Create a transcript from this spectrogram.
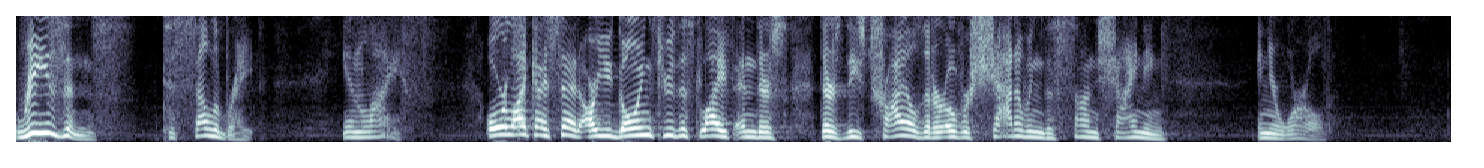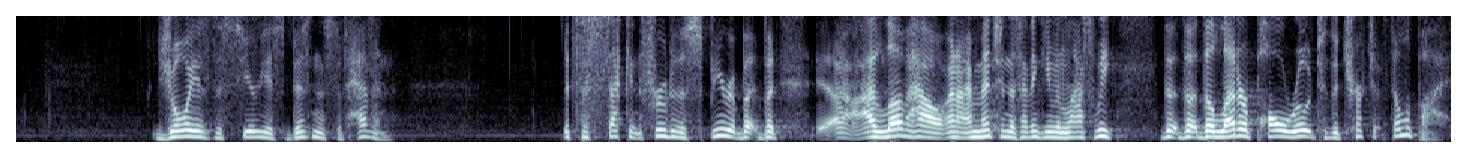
reasons to celebrate in life? Or, like I said, are you going through this life and there's, there's these trials that are overshadowing the sun shining in your world? Joy is the serious business of heaven. It's the second fruit of the Spirit. But, but uh, I love how, and I mentioned this, I think, even last week, the, the, the letter Paul wrote to the church at Philippi.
